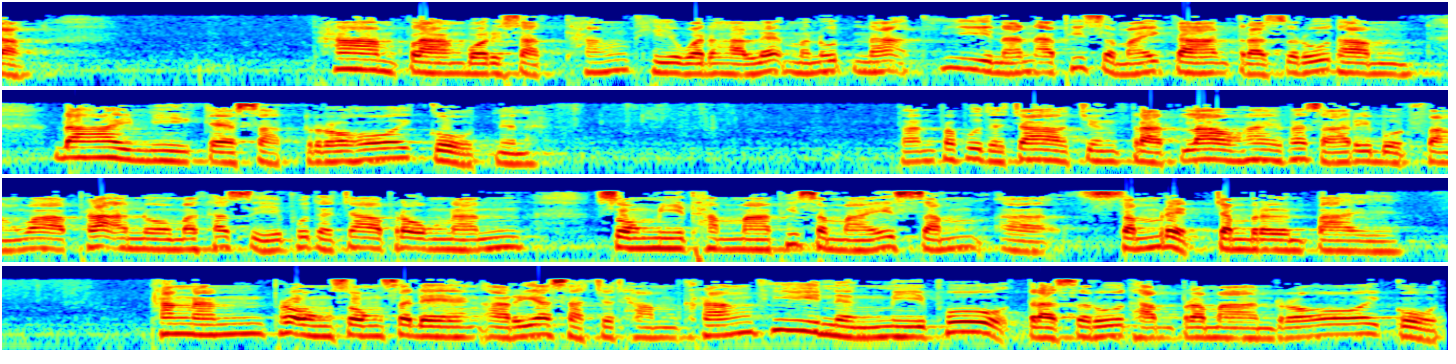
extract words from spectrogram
จักร ท่ามกลางบริษัททั้งเทวดาและมนุษย์ณที่นั้นอภิสมัยการตรัสรู้ธรรมได้มีแก่สัตว์ร้อยโกดเนี่ยนะท่านพระพุทธเจ้าจึงตรัสเล่าให้พระสารีบุตรฟังว่าพระอนุมัติสีพุทธเจ้าพระองค์นั้น ทรงมีธรรมาพิสมัยสำสำเร็จจำเริญไป ครั้งนั้นพระองค์ทรงแสดงอริยสัจธรรม ครั้งที่หนึ่งมีผู้ตรัสรู้ธรรมประมาณร้อยโกด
